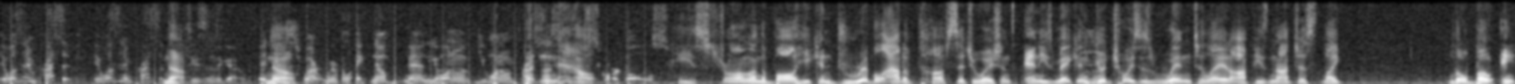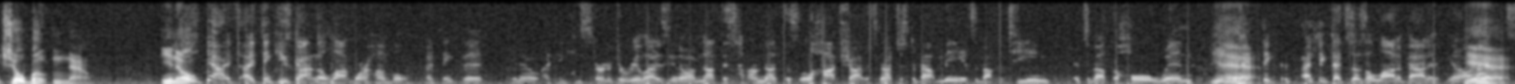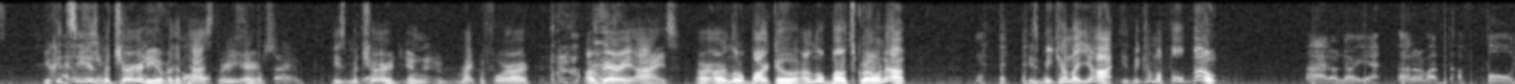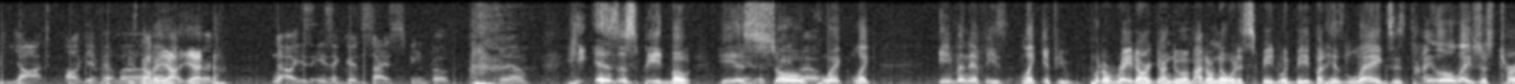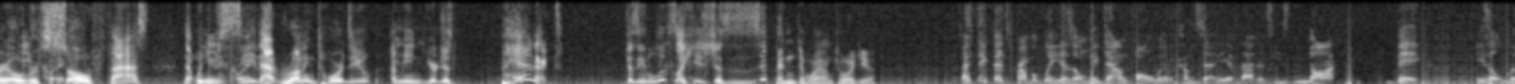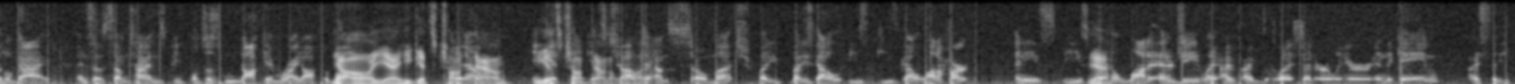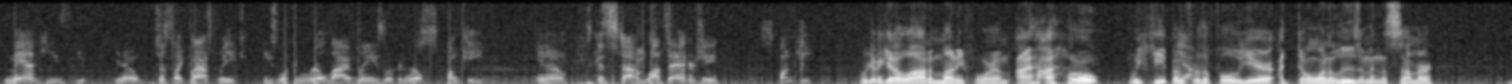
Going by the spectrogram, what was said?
it wasn't impressive. It wasn't impressive No. two seasons ago. It, No. it just weren't. We were like, no, man, you want to, you want to impress But us? Now- score goals. he's strong on the ball. He can dribble out of tough situations, and he's making Mhm. good choices when to lay it off. He's not just like little boat ain't showboating now. You know? Yeah, I, I think he's gotten a lot more humble. I think that you know, I think he started to realize, you know, I'm not this, I'm not this little hot shot. It's not just about me. It's about the team. It's about the whole win. And I think that I think that says a lot about it. You know, Yeah. You can see his maturity over the past three years. He's matured, and right before our our very eyes, our, our little Barco, our little boat's growing up. He's become a yacht. He's become a full boat. I don't know yet. I don't know about a full yacht. I'll give him a. He's not a yacht yet. good- no, he's he's a good sized speedboat. You know. He is a speedboat. He is so speedboat. quick. Like, even if he's like, if you put a radar gun to him, I don't know what his speed would be, but his legs, his tiny little legs, just turn over so fast that when you He's see quick. that running towards you, I mean, you're just panicked because he looks like he's just zipping down toward you. I think that's probably his only downfall when it comes to any of that is he's not big. He's a little guy, and so sometimes people just knock him right off the ball. Yeah, oh yeah, he gets chopped know, down. He, gets, chopped he gets down a chopped lot. down so much, but he but he's got a he's he's got a lot of heart, and he's he's Yeah. putting a lot of energy. Like I, I what I said earlier in the game, I said, man, he's he, you know just like last week, he's looking real lively. He's looking real spunky. You know, it's good stuff. Spunky. Lots of energy. Spunky. We're gonna get a lot of money for him. I, I hope We keep him Yeah. for the full year. I don't want to lose him in the summer,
